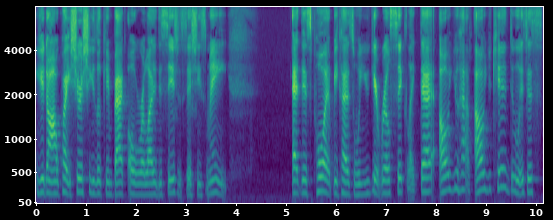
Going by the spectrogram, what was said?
you know, I'm quite sure she's looking back over a lot of decisions that she's made at this point because when you get real sick like that, all you have all you can do is just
